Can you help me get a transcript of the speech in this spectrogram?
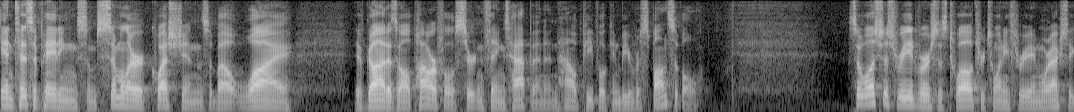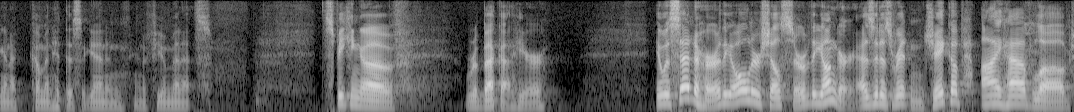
anticipating some similar questions about why, if God is all powerful, certain things happen and how people can be responsible. So let's just read verses 12 through 23, and we're actually going to come and hit this again in, in a few minutes. Speaking of Rebekah here, it was said to her, The older shall serve the younger, as it is written, Jacob I have loved,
